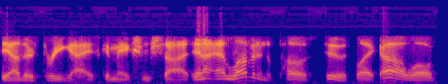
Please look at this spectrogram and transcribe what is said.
the other three guys can make some shots. And I, I love it in the post too. It's like, oh well,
